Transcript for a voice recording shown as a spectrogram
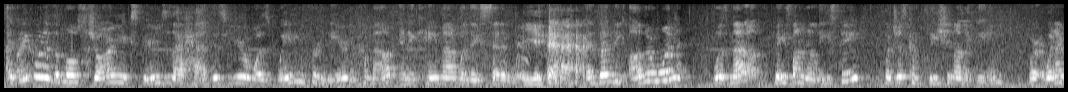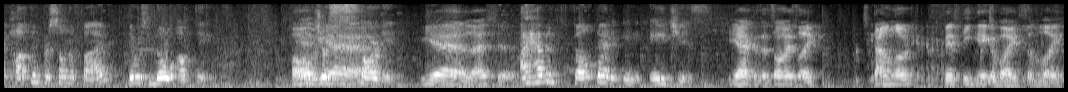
I think one of the most jarring experiences I had this year was waiting for Nier to come out, and it came out when they said it would. Yeah. And then the other one was not based on release date, but just completion on the game. Where when I popped in Persona 5, there was no update. Oh it just yeah. started. Yeah, that shit. I haven't felt that in ages. Yeah, because it's always like download 50 gigabytes of like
